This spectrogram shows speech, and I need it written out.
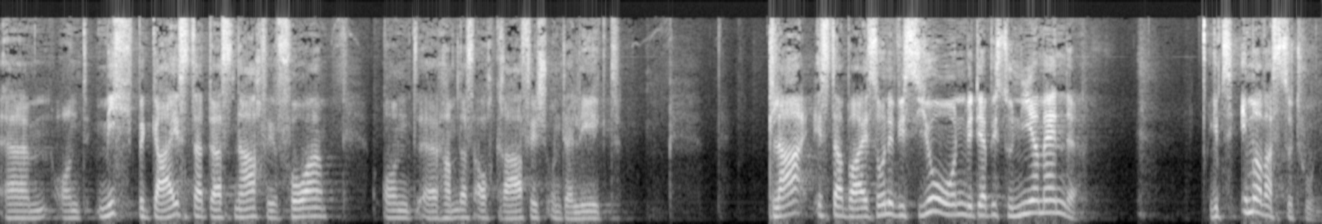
Ähm, und mich begeistert das nach wie vor und äh, haben das auch grafisch unterlegt. Klar ist dabei, so eine Vision, mit der bist du nie am Ende. Da gibt's immer was zu tun.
